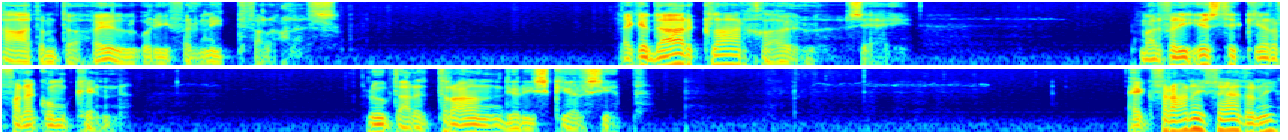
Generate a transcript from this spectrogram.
gehad om te huil oor die verniet van alles. Ek het daar klaar gehuil, sê hy. Maar vir die eerste keer van ek hom ken, loop daar 'n traan deur die skeurseep. Ek vra nie verder nie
